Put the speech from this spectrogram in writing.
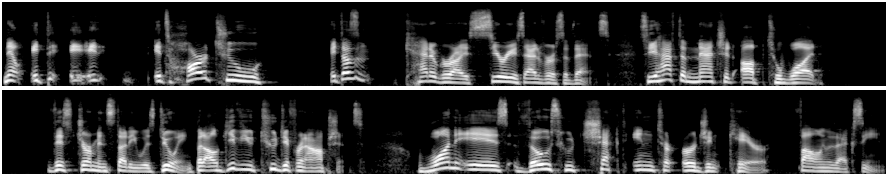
now it it, it it's hard to it doesn't categorize serious adverse events. So you have to match it up to what this German study was doing. But I'll give you two different options. One is those who checked into urgent care following the vaccine.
